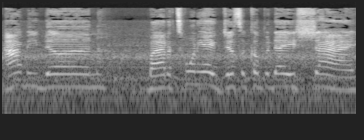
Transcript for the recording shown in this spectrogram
I'll be done by the 28th, just a couple days shy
